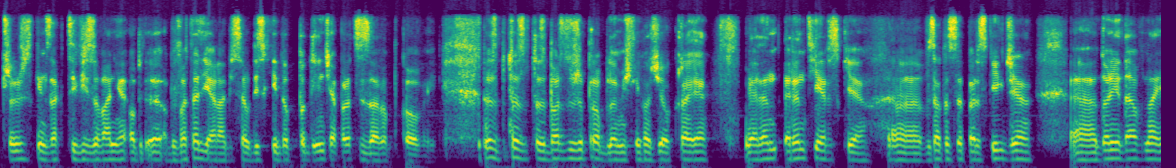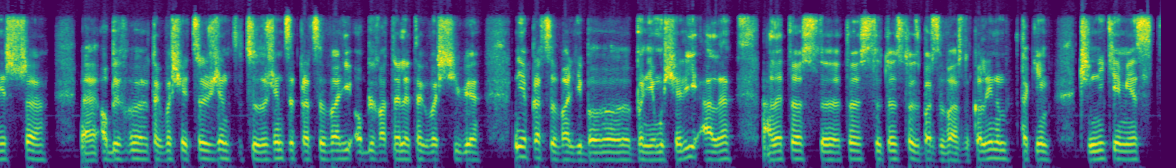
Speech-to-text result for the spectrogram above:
przede wszystkim zaktywizowanie e, obywateli Arabii Saudyjskiej do podjęcia pracy zarobkowej. To jest, to jest, to jest bardzo duży problem, jeśli chodzi o kraje rentierskie e, w Zatoce Perskiej, gdzie do niedawna jeszcze tak właściwie cudzoziemcy, cudzoziemcy pracowali, obywatele tak właściwie nie pracowali, bo, bo nie musieli, ale, ale to, jest, to, jest, to, jest, to jest bardzo ważne. Kolejnym takim czynnikiem jest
